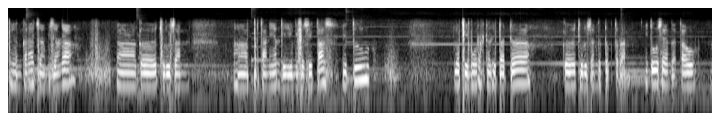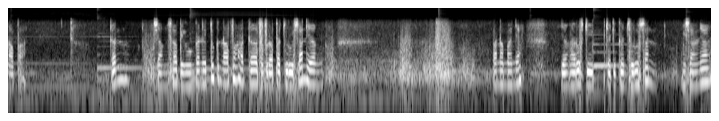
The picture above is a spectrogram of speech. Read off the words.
Bayangkan aja misalnya uh, ke jurusan uh, pertanian di universitas itu lebih murah daripada ke jurusan kedokteran. Itu saya nggak tahu kenapa. Dan yang saya bingungkan itu kenapa ada beberapa jurusan yang apa namanya yang harus dijadikan jurusan. Misalnya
